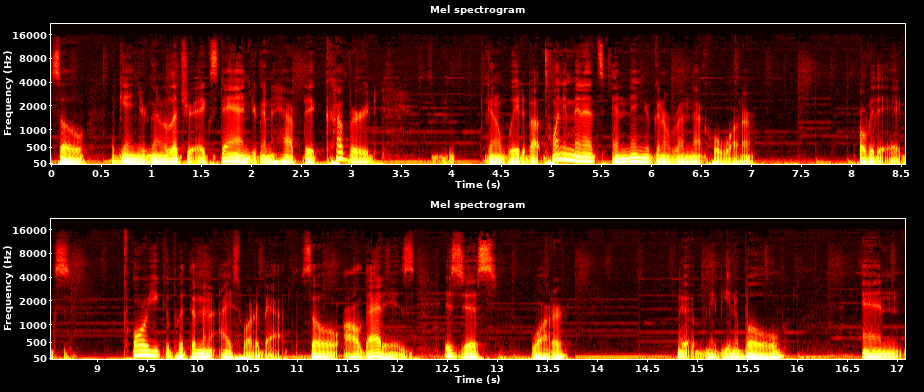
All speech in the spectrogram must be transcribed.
So again, you're going to let your egg stand. You're going to have it covered. You're going to wait about 20 minutes, and then you're going to run that cold water over the eggs. Or you could put them in an ice water bath. So all that is is just water, uh, maybe in a bowl, and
